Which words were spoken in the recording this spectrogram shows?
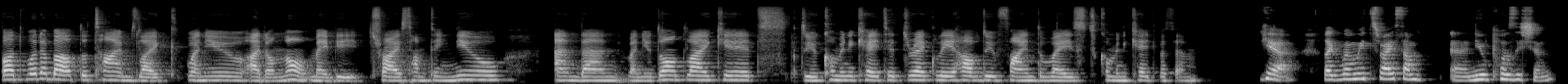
but what about the times like when you i don't know maybe try something new and then when you don't like it do you communicate it directly? How do you find the ways to communicate with them? Yeah like when we try some uh, new position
